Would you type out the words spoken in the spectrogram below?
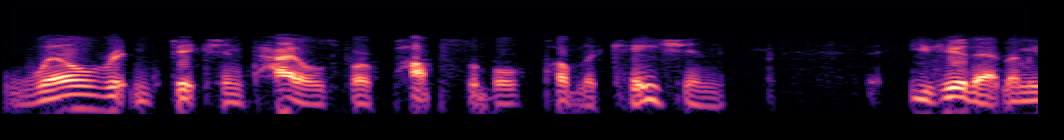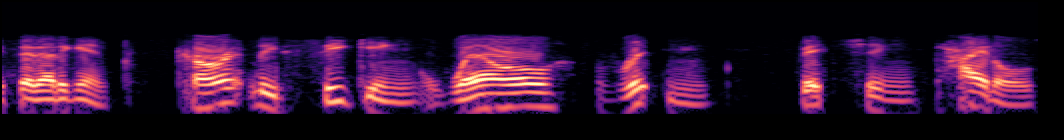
well written fiction titles for possible publication. You hear that? Let me say that again. Currently seeking well written fiction titles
